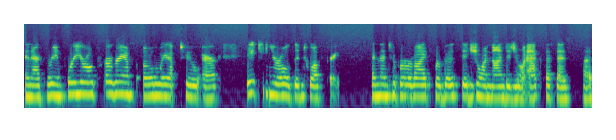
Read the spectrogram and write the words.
and our three and four year old programs, all the way up to our 18 year olds in 12th grade and then to provide for both digital and non-digital access as uh,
